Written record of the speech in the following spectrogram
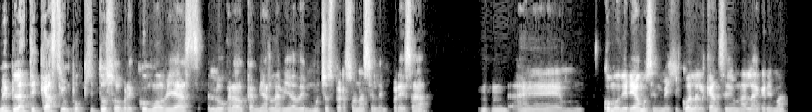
Me platicaste un poquito sobre cómo habías logrado cambiar la vida de muchas personas en la empresa, em, como diríamos en México, al alcance de una lágrima.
